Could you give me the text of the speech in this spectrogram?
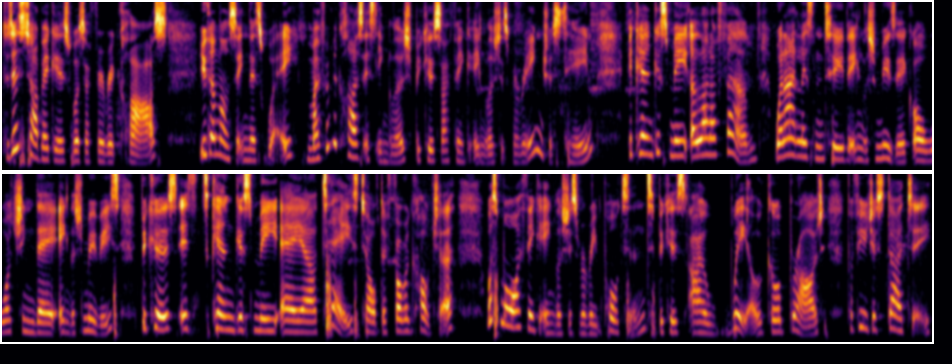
Today's topic is what's your favorite class? You can answer in this way. My favorite class is English because I think English is very interesting. It can give me a lot of fun when I listen to the English music or watching the English movies because it can give me a uh, taste of the foreign culture. What's more, I think English is very important because I will go abroad for future study.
